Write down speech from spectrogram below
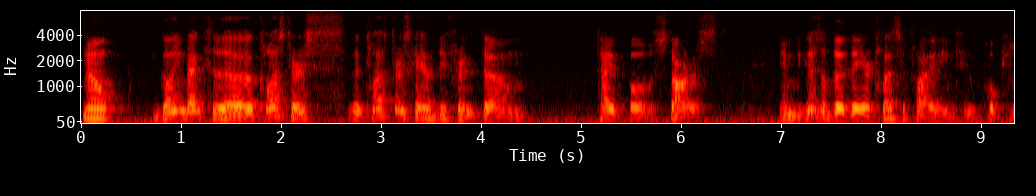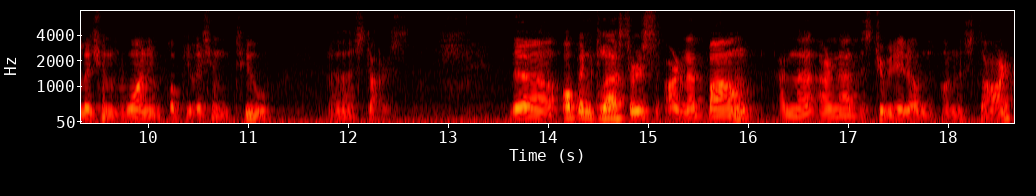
Now, going back to the clusters, the clusters have different um, type of stars. And because of that, they are classified into population 1 and population 2 uh, stars. The open clusters are not bound, are not, are not distributed on, on a star.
